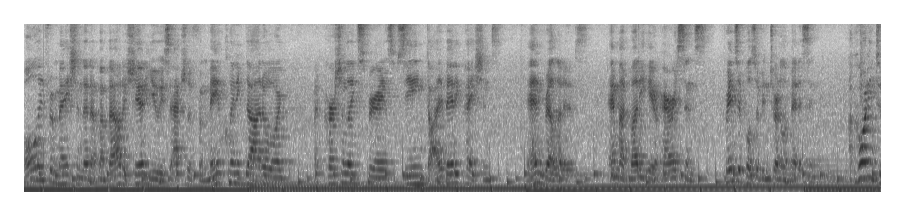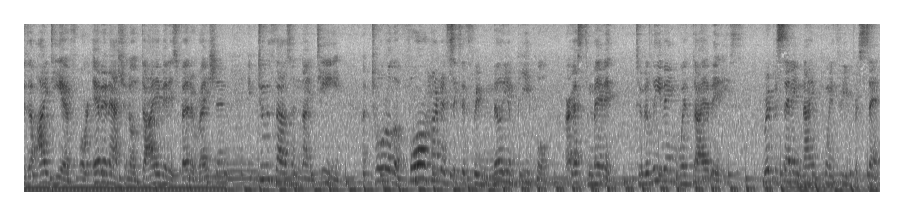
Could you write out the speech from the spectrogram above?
All information that I'm about to share to you is actually from mayoclinic.org, my personal experience of seeing diabetic patients and relatives, and my buddy here Harrison's Principles of Internal Medicine. According to the IDF or International Diabetes Federation, 2019, a total of 463 million people are estimated to be living with diabetes, representing 9.3%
